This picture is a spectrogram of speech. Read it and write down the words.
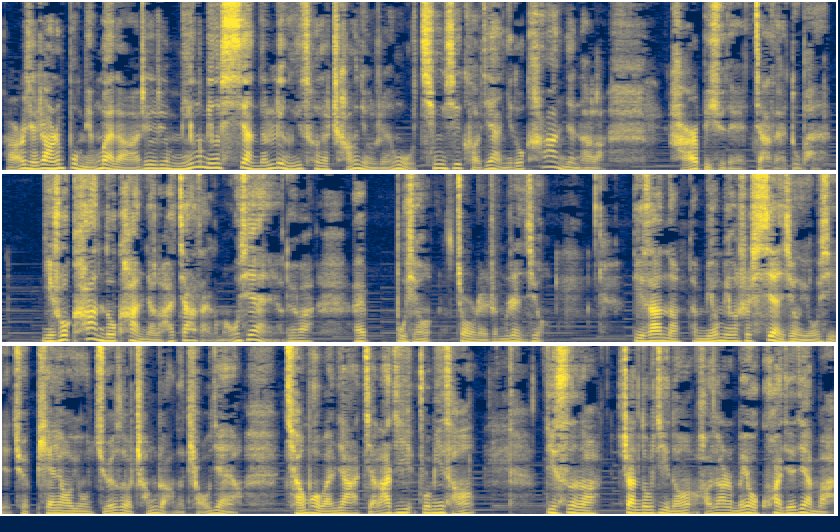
啊！而且让人不明白的啊，这个这个明明线的另一侧的场景人物清晰可见，你都看见他了，还是必须得加载读盘。你说看都看见了，还加载个毛线呀，对吧？哎，不行，就是得这么任性。第三呢，它明明是线性游戏，却偏要用角色成长的条件啊，强迫玩家捡垃圾、捉迷藏。第四呢，战斗技能好像是没有快捷键吧，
